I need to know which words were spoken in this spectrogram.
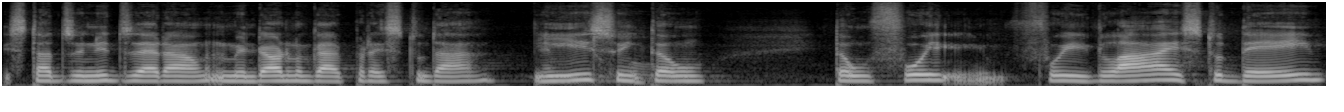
Estados Unidos era o melhor lugar para estudar É isso, então então fui fui lá, estudei.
